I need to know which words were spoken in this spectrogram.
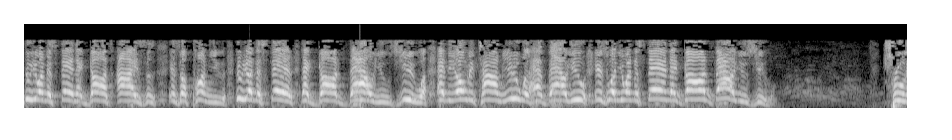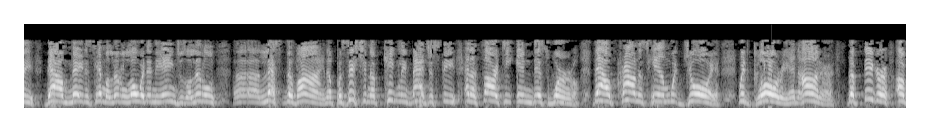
Do you understand that God's eyes is, is, upon you? Do you understand that God values you? And the only time you will have value is when you understand that God values you. Truly, thou madest him a little lower than the angels, a little uh, less divine, a position of kingly majesty and authority in this world. Thou crownest him with joy, with glory and honor. The figure of,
